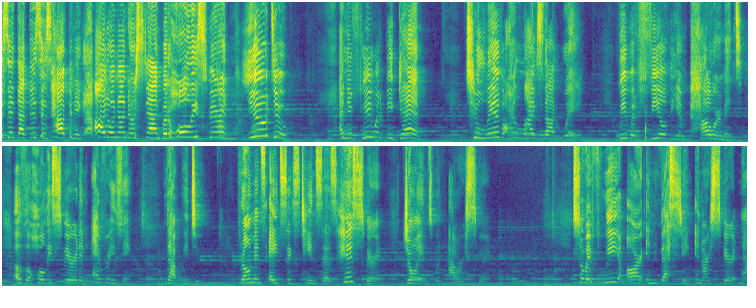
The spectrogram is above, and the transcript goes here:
is it that this is happening? I don't understand, but Holy Spirit, you do. And if we would begin to live our lives that way, we would feel the empowerment of the Holy Spirit in everything that we do. Romans 8:16 says, "His spirit joins with our spirit." So if we are investing in our spirit man,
